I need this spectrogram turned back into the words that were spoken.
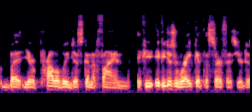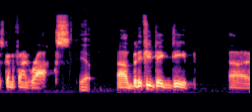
but you're probably just going to find if you if you just rake at the surface, you're just going to find rocks. Yep. Uh, but if you dig deep, uh,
